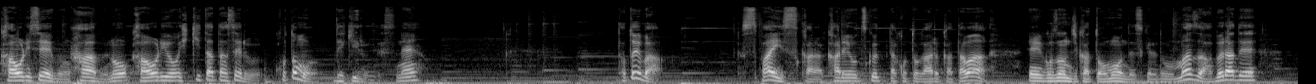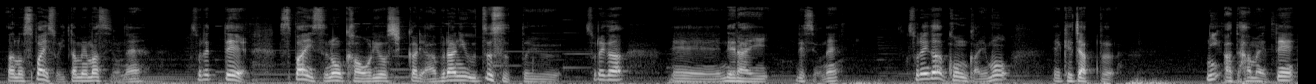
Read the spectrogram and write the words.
香り成分ハーブの香りを引き立たせることもできるんですね。例えばスパイスからカレーを作ったことがある方は、えー、ご存知かと思うんですけれどもまず油であのスパイスを炒めますよね。それってスパイスの香りをしっかり油に移すというそれが、えー、狙いですよね。それが今回もえケチャップに当てはめて、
